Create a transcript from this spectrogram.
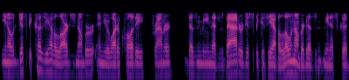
you know, just because you have a large number in your water quality parameter doesn't mean that it's bad, or just because you have a low number doesn't mean it's good.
